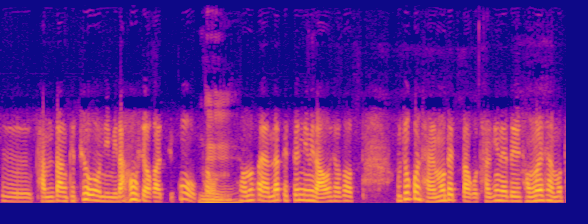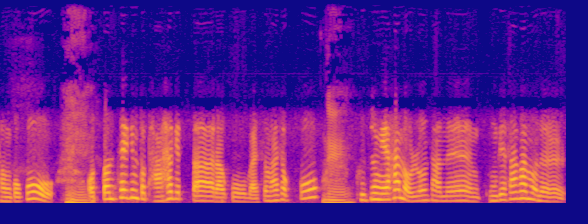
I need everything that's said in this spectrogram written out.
그 담당 대표님이 나오셔가지고 그 네. 변호사였나 대표님이 나오셔서 무조건 잘못했다고 자기네들이 정말 잘못한 거고 네. 어떤 책임도 다 하겠다라고 말씀하셨고 네. 그 중에 한 언론사는 공개 사과문을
